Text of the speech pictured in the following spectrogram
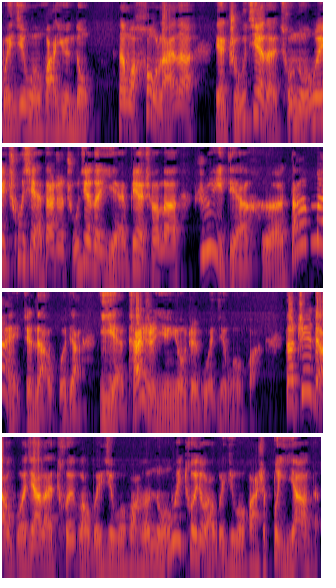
维京文化运动。那么后来呢，也逐渐的从挪威出现，但是逐渐的也变成了瑞典和丹麦这两个国家也开始应用这个维京文化。那这两个国家来推广维京文化和挪威推广维京文化是不一样的。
